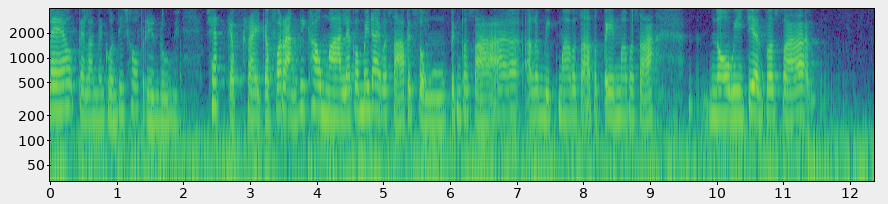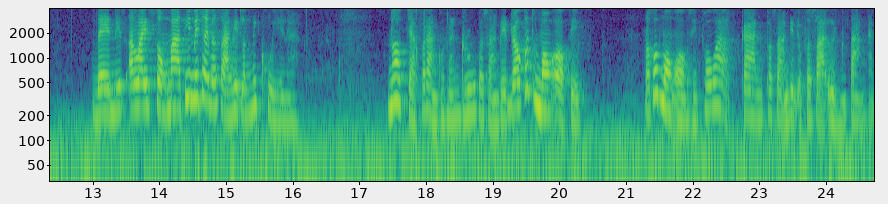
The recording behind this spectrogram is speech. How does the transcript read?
แล้วแต่รันเป็นคนที่ชอบเรียนรู้ไงแชทกับใครกับฝรั่งที่เข้ามาแล้วก็ไม่ได้ภาษาไปส่งเป็นภาษาอาหรับิกมาภาษาสเปนมาภาษานอร์วีเจียนภาษาเดนิสอะไรส่งมาที่ไม่ใช่ภาษาอังกฤษเราไม่คุยเลยนะ นอกจากฝรั่งคนนั้นรู้ภาษาอังกฤษ เราก็จะมองออกสิ เราก็มองออกสิ เพราะว่าการภาษาอังกฤษกับภาษาอื่นมันต่างกัน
